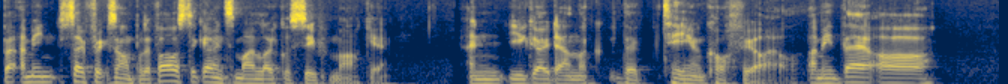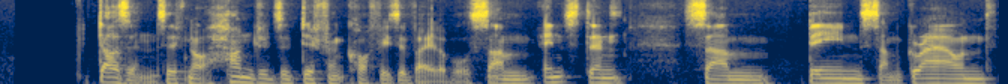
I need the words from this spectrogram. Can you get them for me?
But I mean, so for example, if I was to go into my local supermarket and you go down the, the tea and coffee aisle, I mean, there are dozens, if not hundreds, of different coffees available. Some instant, some beans, some ground.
